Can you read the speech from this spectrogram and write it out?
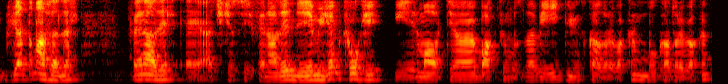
Güzel transferler. Fena değil. E, açıkçası fena değil diyemeyeceğim. Çok iyi. 26'ya baktığımızda bir ilk günkü kadroya bakın. Bu kadroya bakın.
